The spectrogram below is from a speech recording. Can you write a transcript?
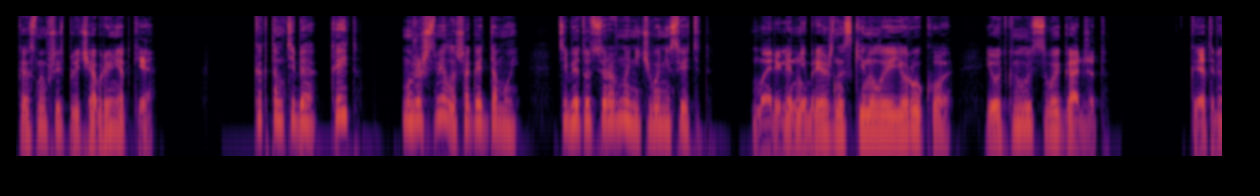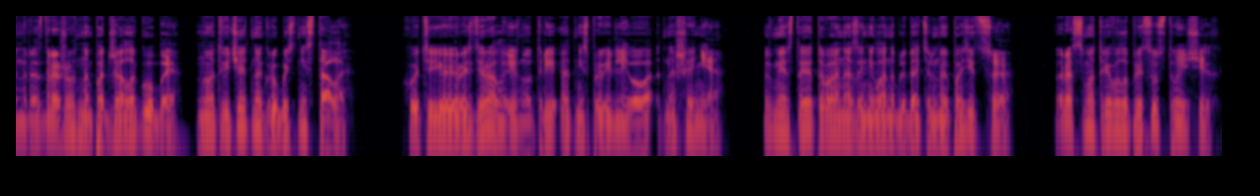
коснувшись плеча брюнетки. Как там тебя, Кейт? Можешь смело шагать домой. Тебе тут все равно ничего не светит. Мэрилин небрежно скинула ее руку и уткнулась в свой гаджет. Кэтрин раздраженно поджала губы, но отвечать на грубость не стала хоть ее и раздирало изнутри от несправедливого отношения. Вместо этого она заняла наблюдательную позицию, рассматривала присутствующих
